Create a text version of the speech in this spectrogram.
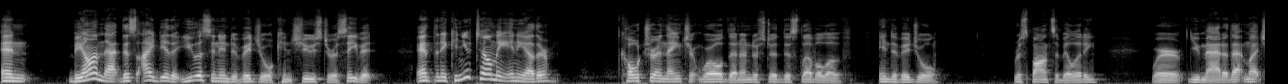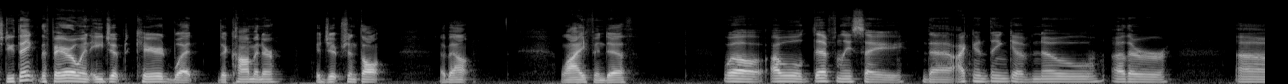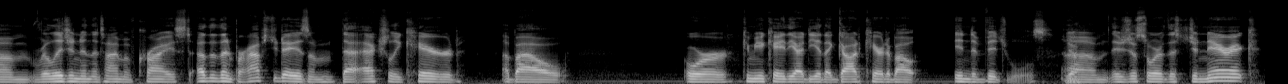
And beyond that, this idea that you as an individual can choose to receive it. Anthony, can you tell me any other culture in the ancient world that understood this level of individual responsibility where you matter that much? Do you think the Pharaoh in Egypt cared what the commoner Egyptian thought about life and death? Well, I will definitely say that I can think of no other um, religion in the time of Christ, other than perhaps Judaism, that actually cared about or communicated the idea that God cared about individuals. Yeah. Um, it was just sort of this generic,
